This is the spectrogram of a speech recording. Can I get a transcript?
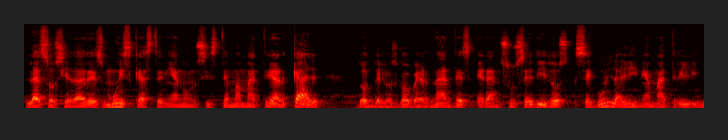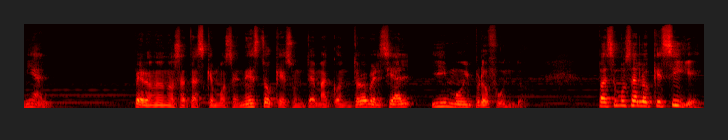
las sociedades muiscas tenían un sistema matriarcal donde los gobernantes eran sucedidos según la línea matrilineal. Pero no nos atasquemos en esto, que es un tema controversial y muy profundo. Pasemos a lo que sigue,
